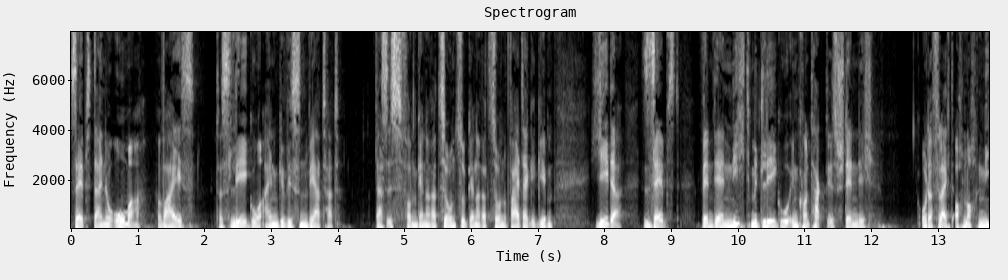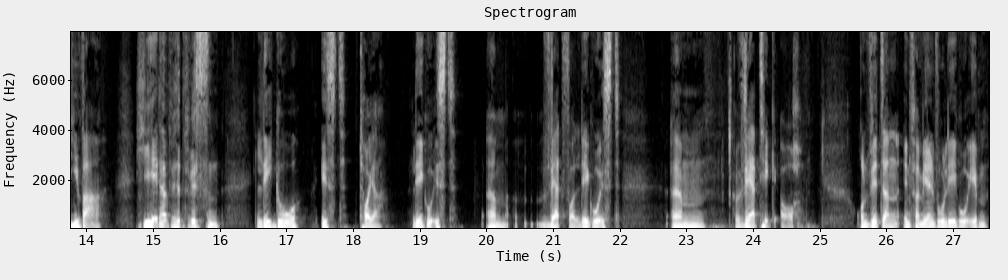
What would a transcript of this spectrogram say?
selbst deine Oma weiß, dass Lego einen gewissen Wert hat. Das ist von Generation zu Generation weitergegeben. Jeder, selbst wenn der nicht mit Lego in Kontakt ist ständig oder vielleicht auch noch nie war, jeder wird wissen, Lego ist teuer. Lego ist ähm, wertvoll. Lego ist ähm, wertig auch. Und wird dann in Familien, wo Lego eben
